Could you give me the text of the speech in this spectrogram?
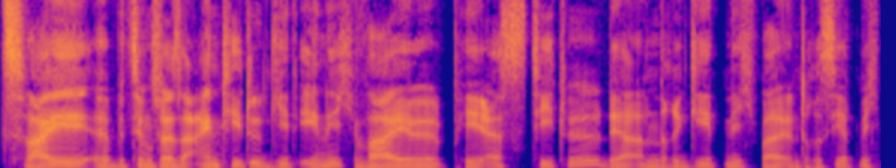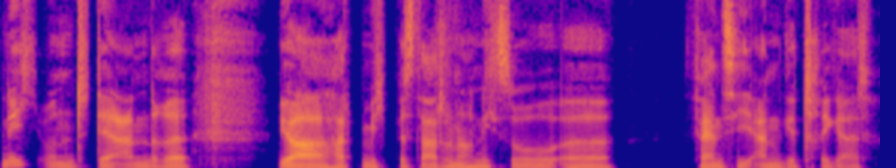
zwei, äh, beziehungsweise ein Titel geht eh nicht, weil PS-Titel, der andere geht nicht, weil interessiert mich nicht und der andere, ja, hat mich bis dato noch nicht so äh, fancy angetriggert.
